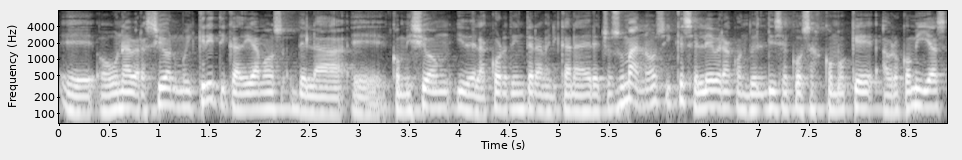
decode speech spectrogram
eh, o una versión muy crítica, digamos, de la eh, Comisión y de la Corte Interamericana de Derechos Humanos y que celebra cuando él dice cosas como que, abro comillas,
